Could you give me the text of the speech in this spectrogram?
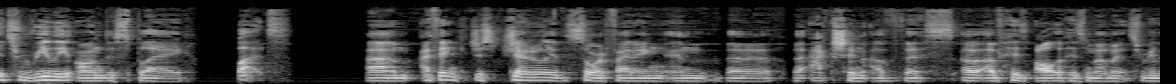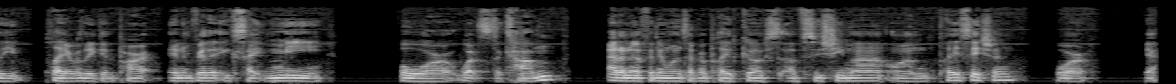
it's really on display. But um, I think just generally the sword fighting and the the action of this of his all of his moments really play a really good part and really excite me for what's to come. I don't know if anyone's ever played Ghosts of Tsushima on PlayStation or yeah,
